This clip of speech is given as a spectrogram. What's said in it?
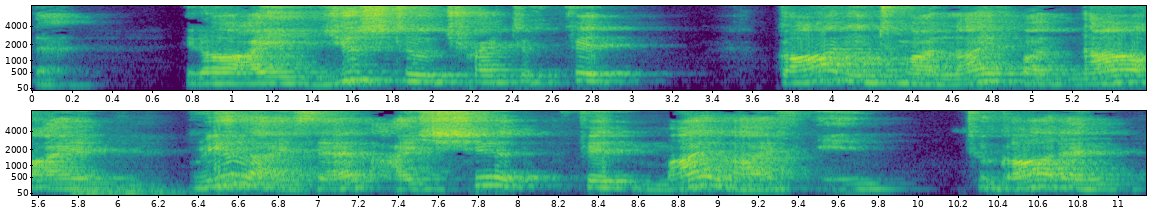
that, you know, I used to try to fit God into my life, but now I realize that I should fit my life into God, and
